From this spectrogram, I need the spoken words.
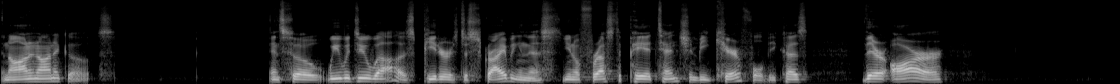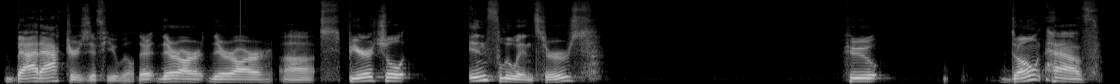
And on and on it goes. And so we would do well, as Peter is describing this, you know, for us to pay attention, be careful, because there are bad actors, if you will. There, there are, there are uh, spiritual influencers who don't have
